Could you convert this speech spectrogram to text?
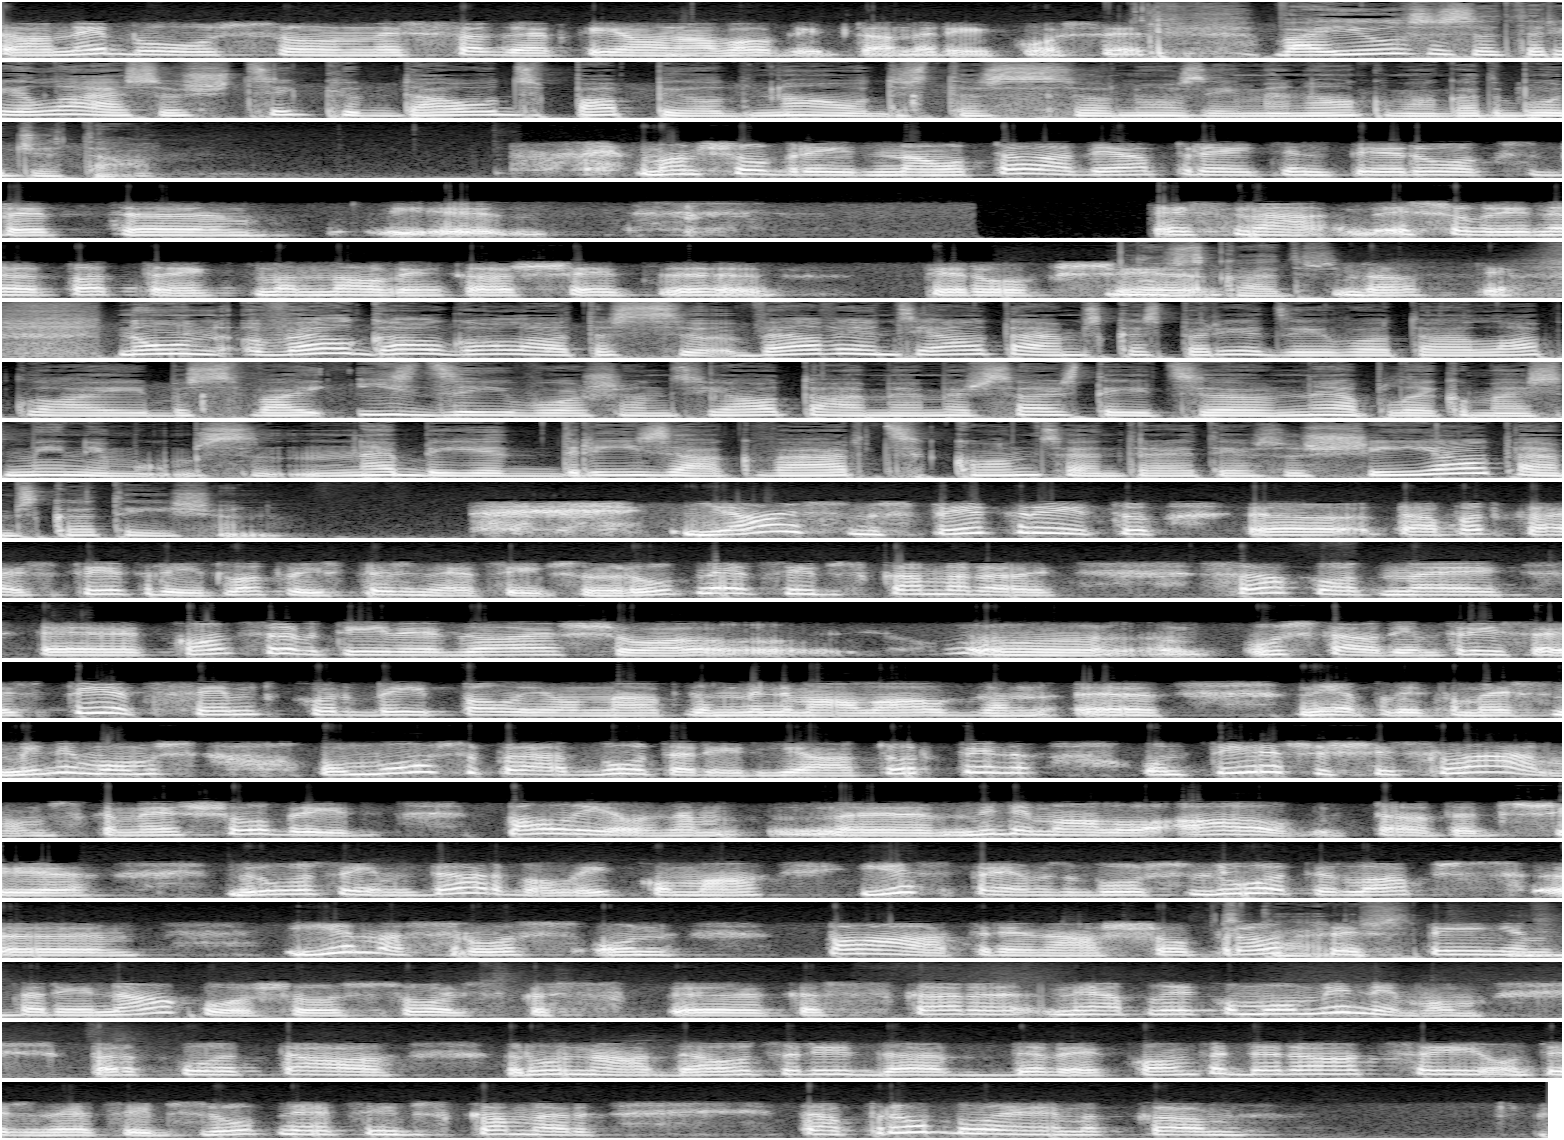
tā nebūs, un es sagaidu, ka jaunā valdība tā nerīkosies. Vai jūs esat arī lēsuši, cik daudz papildu naudas tas nozīmē nākamā gada budžetā? Man šobrīd nav tādi aprēķini pie rokas, bet uh, es, nā, es šobrīd nevaru pateikt. Man nav vienkārši šeit. Uh, pie rokas šie nu, dati. Nu, un vēl gal galā tas vēl viens jautājums, kas par iedzīvotāju labklājības vai izdzīvošanas jautājumiem ir saistīts eh, neapliekamais minimums. Nebija drīzāk vērts koncentrēties uz šī jautājuma skatīšanu? Jā, es jums piekrītu, eh, tāpat kā es piekrītu Latvijas Tirzniecības un Rūpniecības kamerai. Sākotnēji eh, konservatīvie gāja šo uh, uzstādījumu 3,500, kur bija palielināta gan minimāla alga, gan uh, neapliekamais minimums, un mūsuprāt būtu arī jāturpina, un tieši šis lēmums, ka mēs šobrīd palielinam uh, minimālo algu, tātad šie grozījumi darba likumā, iespējams būs ļoti labs uh, iemesls un pātrinās šo procesu, pieņemt mhm. arī nākošos soļus, kas, uh, kas skara neapliekamo minimumu, par ko tā runā daudz arī devēja konfederācija un tirzniecības rūpniecības kamera. Tā problēma, ka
